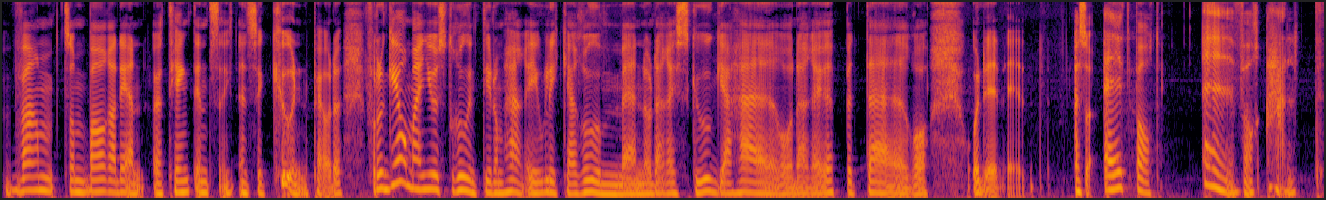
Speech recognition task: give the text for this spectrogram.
varmt som bara den och jag tänkte inte en sekund på det. För då går man just runt i de här olika rummen och där är skugga här och där är öppet där. Och, och det, det- alltså ätbart överallt.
